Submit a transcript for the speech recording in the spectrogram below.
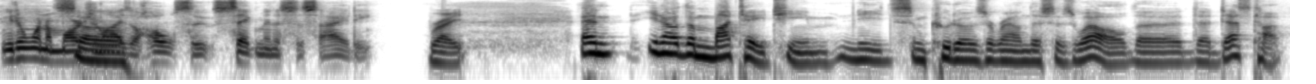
We don't want to marginalize so, a whole segment of society. Right. And you know the Mate team needs some kudos around this as well. The the desktop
